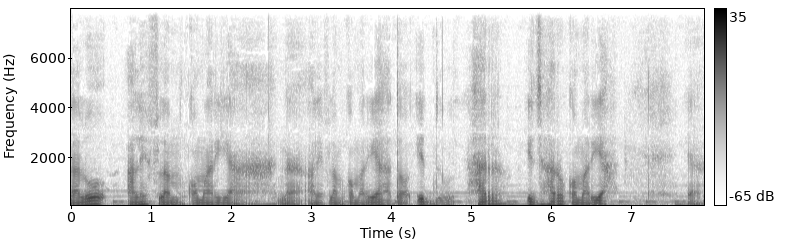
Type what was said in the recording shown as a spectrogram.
Lalu alif lam komariah nah alif lam komariah atau idhar izhar komariah ya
